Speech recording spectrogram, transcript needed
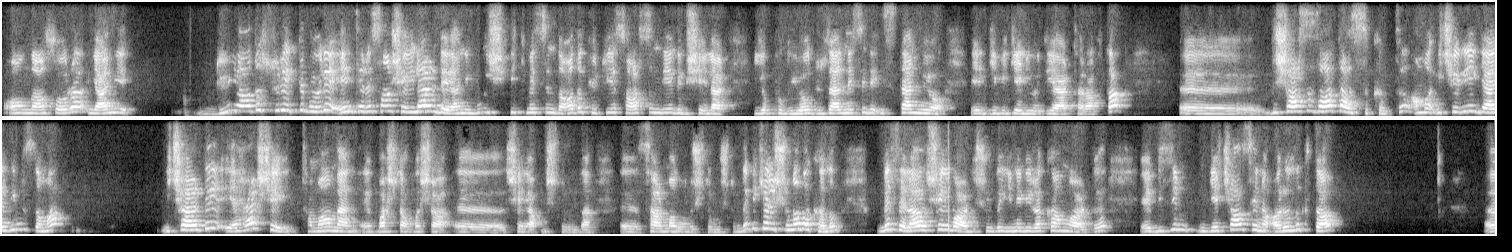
Ondan sonra yani dünyada sürekli böyle enteresan şeyler de hani bu iş bitmesin daha da kötüye sarsın diye de bir şeyler yapılıyor. Düzelmesi de istenmiyor e, gibi geliyor diğer tarafta. Ee, dışarısı zaten sıkıntı ama içeriye geldiğimiz zaman içeride e, her şey tamamen e, baştan başa e, şey yapmış durumda, e, sarmal oluşturmuş durumda. Bir kere şuna bakalım. Mesela şey vardı, şurada yine bir rakam vardı. E, bizim geçen sene Aralık'ta e,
